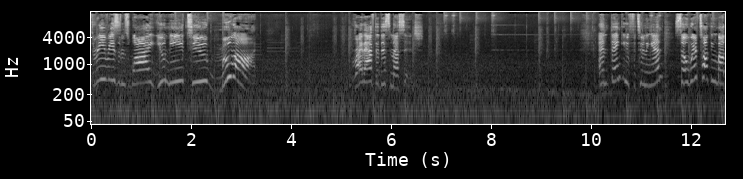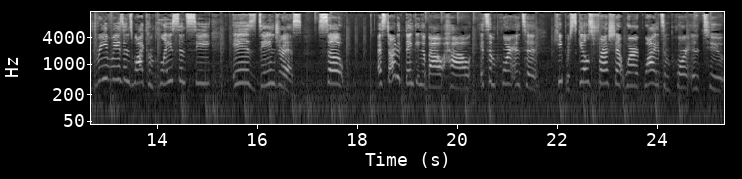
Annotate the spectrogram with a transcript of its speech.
three reasons why you need to move on right after this message. And thank you for tuning in. So, we're talking about three reasons why complacency is dangerous. So, I started thinking about how it's important to keep your skills fresh at work, why it's important to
